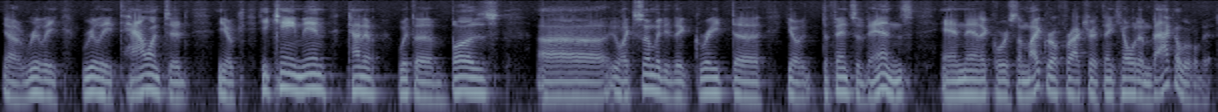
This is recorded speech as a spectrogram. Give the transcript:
you know, really, really talented. You know, he came in kind of with a buzz uh, like so many of the great uh, you know defensive ends, and then of course the microfracture I think held him back a little bit.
